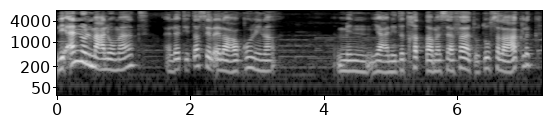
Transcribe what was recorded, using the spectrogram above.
لأن المعلومات التي تصل إلى عقولنا من يعني تتخطى مسافات وتوصل لعقلك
